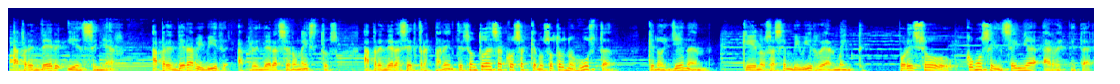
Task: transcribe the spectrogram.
Aprender y enseñar. aprender a vivir, aprender a ser honestos, aprender a ser transparentes. Son todas esas cosas que a nosotros nos gustan, que nos llenan, que nos hacen vivir realmente. Por eso, ¿cómo se enseña a respetar?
